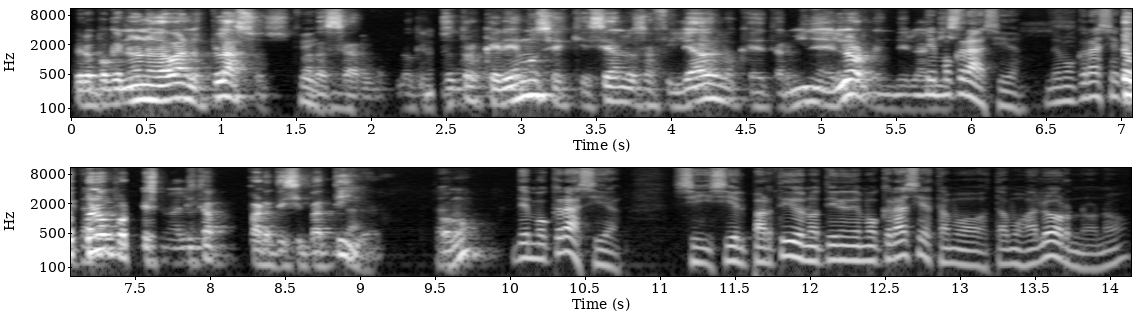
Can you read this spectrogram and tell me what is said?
pero porque no nos daban los plazos para hacerlo. Lo que nosotros queremos es que sean los afiliados los que determinen el orden de la democracia, lista. Democracia. Democracia. Bueno, porque es una lista participativa. ¿Cómo? Democracia. Si, si el partido no tiene democracia, estamos, estamos al horno, ¿no?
